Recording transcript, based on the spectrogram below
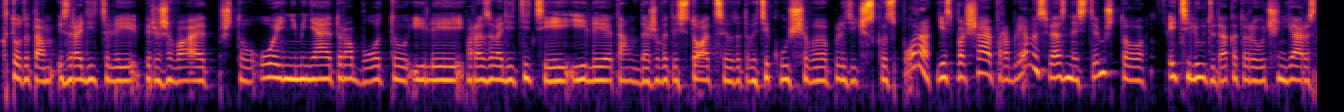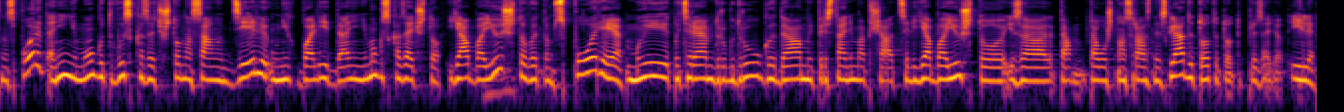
кто-то там из родителей переживает, что ой, не меняй эту работу, или пора заводить детей, или там даже в этой ситуации вот этого текущего политического спора, есть большая проблема, связанная с тем, что эти люди, да, которые очень яростно спорят, они не могут высказать, что на самом деле у них болит, да, они не могут сказать, что я боюсь, что в этом споре мы потеряем друг друга, да, мы перестанем общаться, или я боюсь, что из-за там, того, что у нас разные взгляды, то-то, то-то произойдет, или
